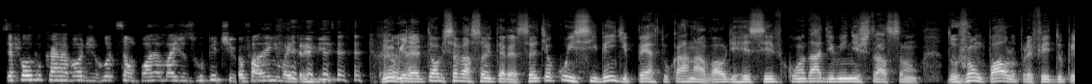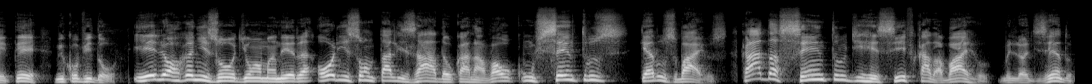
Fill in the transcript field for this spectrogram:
você falou que o carnaval de rua de São Paulo é mais disruptivo. Eu falei em uma entrevista. Viu, Guilherme? Tem uma observação interessante. Eu conheci bem de perto o carnaval de Recife quando a administração do João Paulo, prefeito do PT, me convidou. E ele organizou de uma maneira horizontalizada o carnaval com os centros que eram os bairros. Cada centro de Recife, cada bairro, melhor dizendo,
